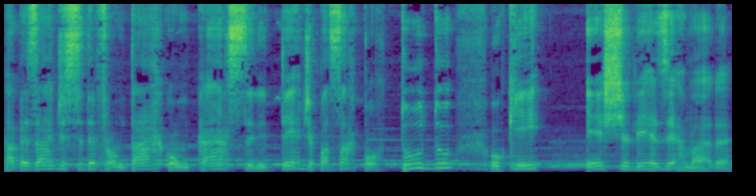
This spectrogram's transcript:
apesar de se defrontar com o cárcere e ter de passar por tudo o que este lhe reservara,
